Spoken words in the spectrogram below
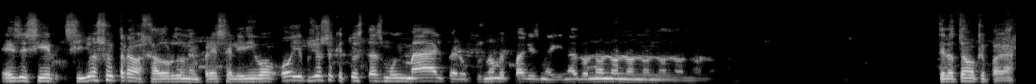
Es decir, si yo soy trabajador de una empresa y le digo, oye, pues yo sé que tú estás muy mal, pero pues no me pagues mi aguinaldo. No, no, no, no, no, no, no, no. Te lo tengo que pagar.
